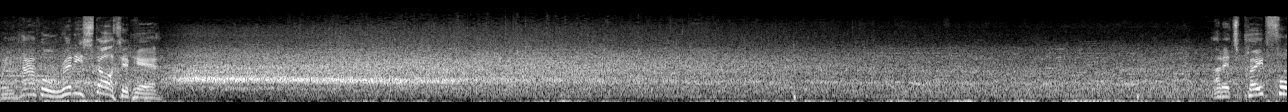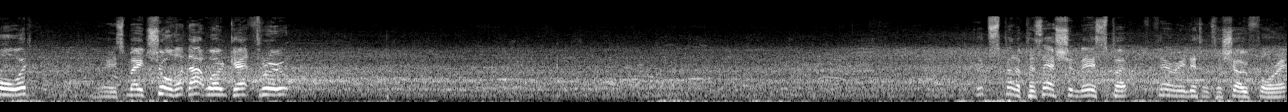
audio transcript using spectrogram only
We have already started here. And it's played forward. He's made sure that that won't get through. Good spell of possession this, but very little to show for it.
